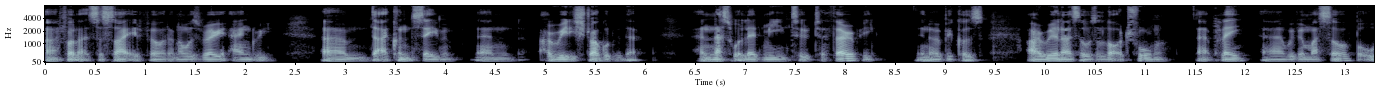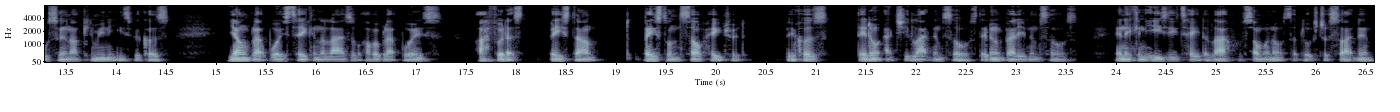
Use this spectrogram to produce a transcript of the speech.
I felt like society had failed, and I was very angry um, that I couldn't save him. And I really struggled with that and that's what led me to to therapy. You know, because I realized there was a lot of trauma at play uh, within myself, but also in our communities. Because young black boys taking the lives of other black boys, I feel that's based down based on self hatred because they don't actually like themselves, they don't value themselves, and they can easily take the life of someone else that looks just like them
